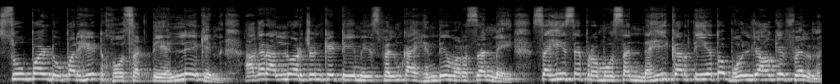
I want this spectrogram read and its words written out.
सुपर डुपर हिट हो सकती है। लेकिन अगर अल्लू अर्जुन की टीम इस फ़िल्म का हिंदी वर्जन में सही से प्रमोशन नहीं करती है तो भूल जाओ कि फ़िल्म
